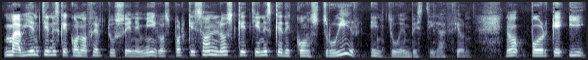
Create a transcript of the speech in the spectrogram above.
más bien tienes que conocer tus enemigos, porque son los que tienes que deconstruir en tu investigación. ¿no? Porque, y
